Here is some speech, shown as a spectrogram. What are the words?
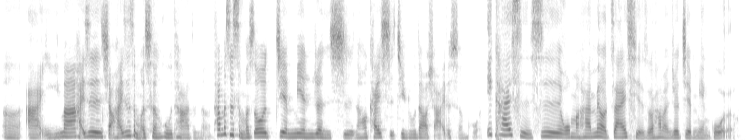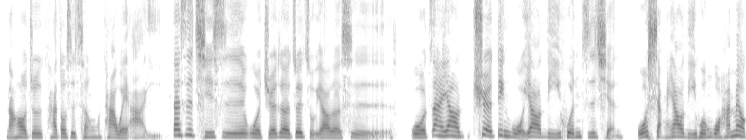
呃阿姨吗？还是小孩是什么称呼他的呢？他们是什么时候见面认识，然后开始进入到小孩的生活？一开始是我们还没有在一起的时候，他们就见面过了。然后就是他都是称呼他为阿姨，但是其实我觉得最主要的是，我在要确定我要离婚之前，我想要离婚，我还没有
